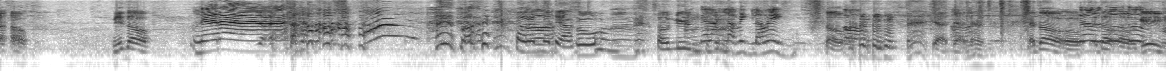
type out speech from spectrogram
Oo. Dito. Nera. Bakit pati ako? O, game. Tanggal ang lamig-lamig. Oo. Oh. yan, yan. Ito, o. Go, Ito, go, o, go. game.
